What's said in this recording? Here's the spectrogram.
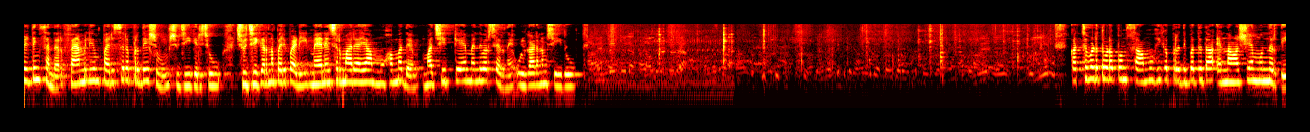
വെഡ്ഡിംഗ് സെന്റർ ഫാമിലിയും പരിസര പ്രദേശവും ശുചീകരിച്ചു. ശുചീകരണ പരിപാടി മാനേജർമാരായ Muhammad M Majeed K M എന്നിവർ ചേർന്ന് ഉദ്ഘാടനം ചെയ്തു. കച്ചവടത്തോടൊപ്പം സാമൂഹിക പ്രതിബദ്ധത എന്ന ആശയം മുൻനിർത്തി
